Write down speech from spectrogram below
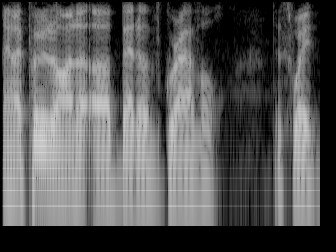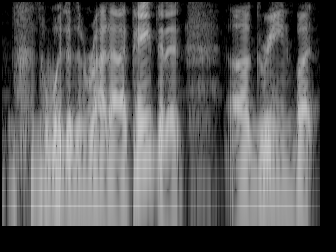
And I put it on a, a bed of gravel. This way the wood doesn't rot out. I painted it uh, green, but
